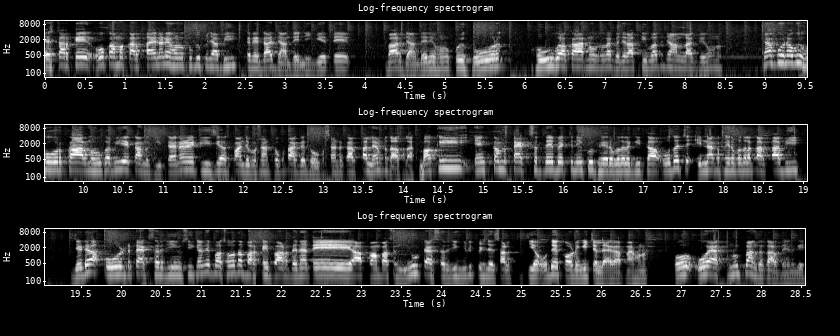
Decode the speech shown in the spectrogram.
ਇਸ ਕਰਕੇ ਉਹ ਕੰਮ ਕਰਤਾ ਇਹਨਾਂ ਨੇ, ਹੁਣ ਕਿਉਂਕਿ ਪੰਜਾਬੀ ਕੈਨੇਡਾ ਜਾਂਦੇ ਨਹੀਂਗੇ ਤੇ ਬਾਹਰ ਜਾਂਦੇ ਨੇ। ਹੁਣ ਕੋਈ ਹੋਰ ਹੋਊਗਾ ਕਾਰਨ ਹੋ ਸਕਦਾ ਗੁਜਰਾਤੀ ਵੱਧ ਜਾਣ ਲੱਗ ਗਏ ਹੁਣ। ਜਾਂ ਕੋਈ ਨਾ ਕੋਈ ਹੋਰ ਕਾਰਨ ਹੋਊਗਾ ਵੀ ਇਹ ਕੰਮ ਕੀਤਾ। ਇਹਨਾਂ ਨੇ TCS 5% ਤੋਂ ਘਟਾ ਕੇ 2% ਕਰਤਾ ਲਿਮਟ 10 ਲੱਖ। ਬਾਕੀ ਇਨਕਮ ਟੈਕਸ ਦੇ ਵਿੱਚ ਨਹੀਂ ਕੋਈ ਫੇਰਬਦਲ ਕੀਤਾ, ਉਹਦੇ ਚ ਇੰਨਾ ਕੁ ਫੇਰ ਬਦਲ ਕਰਤਾ ਵੀ ਜਿਹੜਾ 올ਡ ਟੈਕਸ ਰਜੀਮ ਸੀ, ਕਹਿੰਦੇ ਬਸ ਉਹ ਤਾਂ ਵਰਕੇ ਹੀ ਪਾੜ ਦੇਣਾ ਤੇ ਆਪਾਂ ਬਸ ਨਿਊ ਟੈਕਸ ਰਜੀਮ ਜਿਹੜੀ ਪਿਛਲੇ ਸਾਲ ਕੀਤੀ ਆ, ਉਹਦੇ ਅਕੋਰਡਿੰਗ ਹੀ ਚੱਲਿਆ ਕਰਨਾ ਹੁਣ। ਉਹ ਉਹ ਐਕਟ ਨੂੰ ਭੰਗ ਕਰ ਦੇਣਗੇ।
